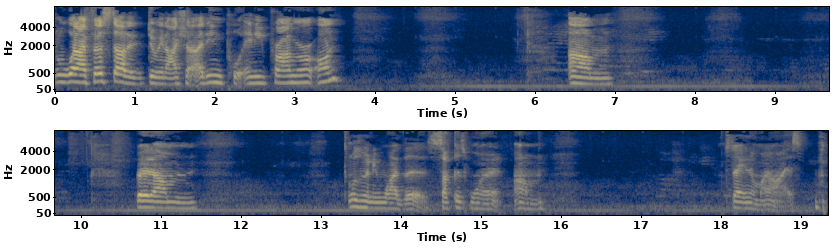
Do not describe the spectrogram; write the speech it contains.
when I first started doing eyeshadow, I didn't put any primer on. Um, but, um, I was wondering why the suckers weren't, um, staying on my eyes.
